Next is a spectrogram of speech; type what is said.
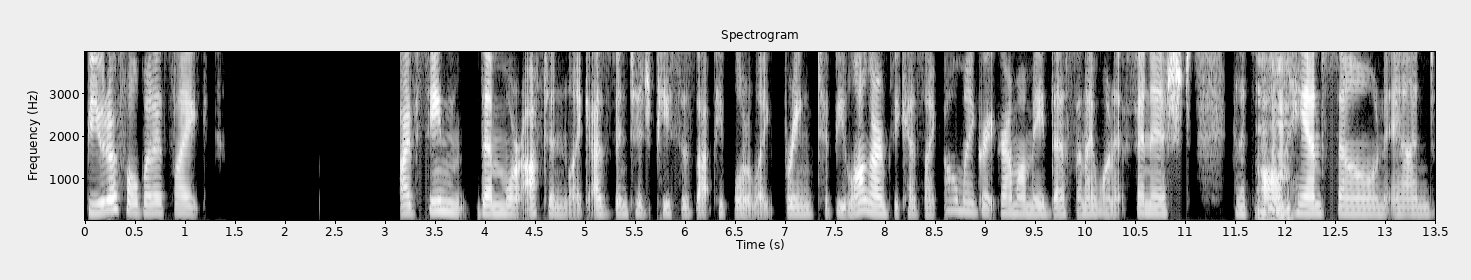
beautiful, but it's like I've seen them more often like as vintage pieces that people are like bring to be long armed because like, oh, my great grandma made this and I want it finished and it's mm-hmm. all hand sewn and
